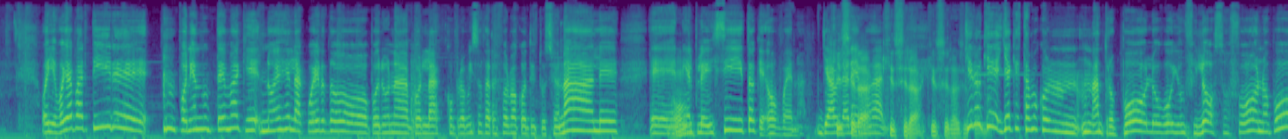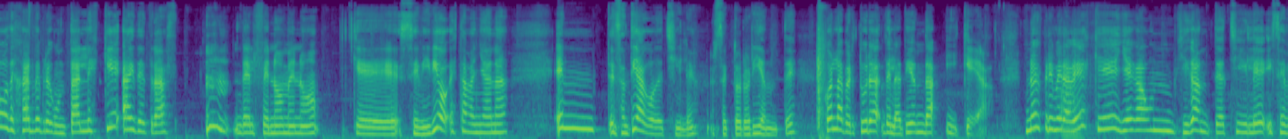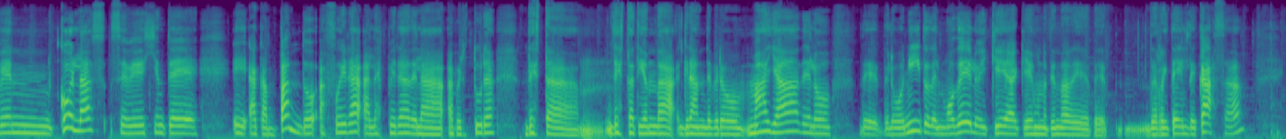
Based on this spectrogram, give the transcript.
Oye, voy a partir eh, poniendo un tema que no es el acuerdo por una por los compromisos de reforma constitucionales, eh, No. ni el plebiscito, que, oh, bueno, ya bien. ¿Qué hablaremos. será? dale. ¿Qué será? ¿Qué será ese Quiero tema? que, ya que estamos con un, un antropólogo y un filósofo, no puedo dejar de preguntarles qué hay detrás del fenómeno que se vivió esta mañana en, en Santiago de Chile, el sector oriente, con la apertura de la tienda IKEA. No es primera Ah. vez que llega un gigante a Chile y se ven colas, se ve gente eh, acampando afuera a la espera de la apertura de esta, Mm. de esta tienda grande, pero más allá de lo, de, de lo bonito, del modelo IKEA, que es una tienda de, de- de retail de casa,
